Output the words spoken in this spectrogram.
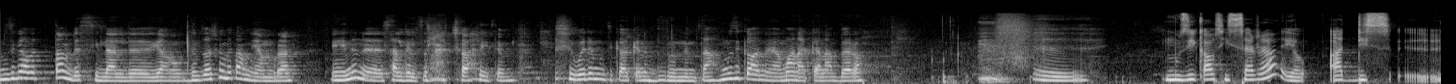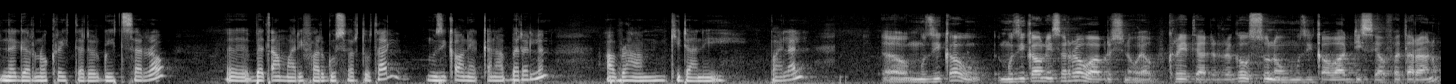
ሙዚቃ በጣም ደስ ይላል። ያው ድምጻቸው በጣም ያምራል። ይህንን ሳልገልጽላቸው አልሄድም። እሺ ወደ ሙዚቃ ቅንብሩ እንምጣ። ሙዚቃውን ማን አቀናበረው? እ፣ ሙዚቃው ሲሰራ ያው አዲስ ነገር ነው create ተደርጎ የተሰራው። በጣም አሪፍ አድርጎ ሰርቶታል። ሙዚቃውን ያቀናበረልን አብርሃም ኪዳኔ ይባላል። ያው ሙዚቃው ሙዚቃውን የሰራው አብርሽ ነው። ያው create ያደረገው እሱ ነው። ሙዚቃው አዲስ ያው ፈጠራ ነው።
